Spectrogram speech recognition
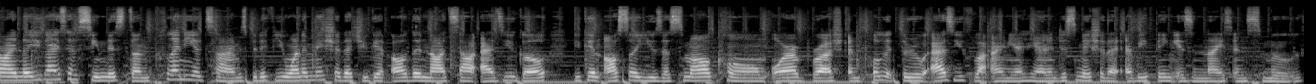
Now I know you guys have seen this done plenty of times, but if you want to make sure that you get all the knots out as you go, you can also use a small comb or a brush and pull it through as you flat iron your hair and just make sure that everything is nice and smooth.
